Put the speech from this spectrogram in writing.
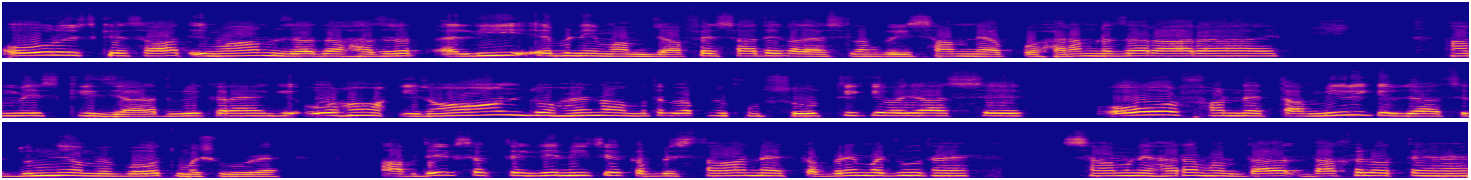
اور اس کے ساتھ امام زادہ حضرت علی ابن امام جعفر صادق علیہ السلام کے سامنے آپ کو حرم نظر آ رہا ہے۔ ہم اس کی زیارت بھی کرائیں گے۔ اور ہاں ایران جو ہے نا مطلب اپنی خوبصورتی کی وجہ سے اور فن تعمیری کی وجہ سے دنیا میں بہت مشہور ہے۔ آپ دیکھ سکتے ہیں یہ نیچے قبرستان ہے، قبریں موجود ہیں، سامنے حرم ہم داخل ہوتے ہیں۔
